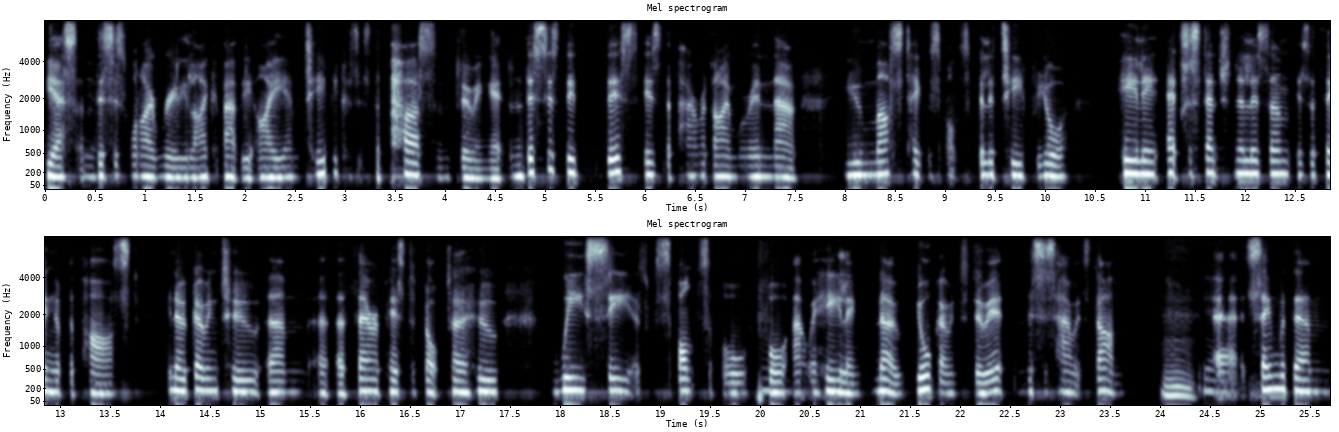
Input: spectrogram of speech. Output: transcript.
Yes, and this is what I really like about the IEMT because it's the person doing it, and this is the this is the paradigm we're in now. You must take responsibility for your healing. Existentialism is a thing of the past. You know, going to um, a, a therapist, a doctor who we see as responsible for our healing. No, you're going to do it. This is how it's done. Mm. Yeah. Uh, same with um,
